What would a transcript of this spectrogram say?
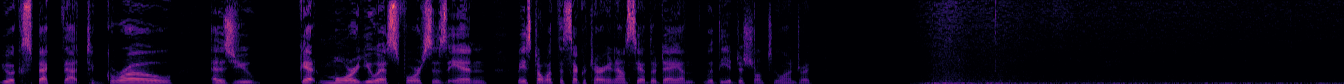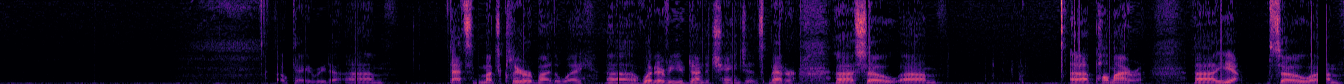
you expect that to grow as you get more U.S. forces in based on what the Secretary announced the other day on, with the additional 200. Okay, Rita. Um, that's much clearer, by the way. Uh, whatever you've done to change it, it's better. Uh, so, um, uh, Palmyra. Uh, yeah, so um,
